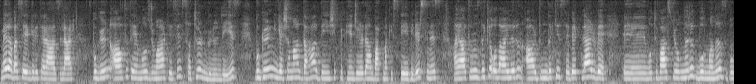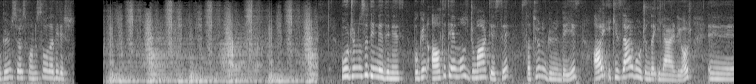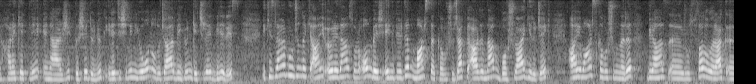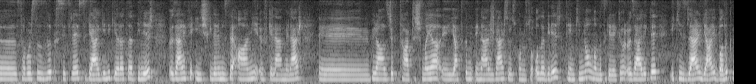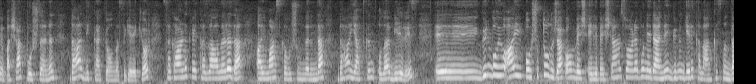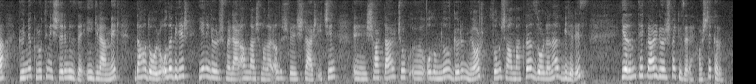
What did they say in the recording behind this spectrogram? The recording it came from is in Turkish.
Merhaba sevgili teraziler. Bugün 6 Temmuz Cumartesi Satürn günündeyiz. Bugün yaşama daha değişik bir pencereden bakmak isteyebilirsiniz. Hayatınızdaki olayların ardındaki sebepler ve motivasyonları bulmanız bugün söz konusu olabilir. Burcunuzu dinlediniz. Bugün 6 Temmuz Cumartesi Satürn günündeyiz. Ay ikizler burcunda ilerliyor. Ee, hareketli, enerjik, dışa dönük, iletişimin yoğun olacağı bir gün geçirebiliriz. İkizler burcundaki ay öğleden sonra 15.51'de Mars'la kavuşacak ve ardından boşluğa girecek. Ay-Mars kavuşumları biraz e, ruhsal olarak e, sabırsızlık, stres, gerginlik yaratabilir. Özellikle ilişkilerimizde ani öfkelenmeler, e, birazcık tartışmaya e, yatkın enerjiler söz konusu olabilir. Temkinli olmamız gerekiyor. Özellikle ikizler, yay, balık ve başak burçlarının daha dikkatli olması gerekiyor. Sakarlık ve kazalara da Ay-Mars kavuşumlarında daha yatkın olabiliriz. Ee, gün boyu ay boşlukta olacak 15.55'ten sonra bu nedenle günün geri kalan kısmında günlük rutin işlerimizle ilgilenmek daha doğru olabilir. Yeni görüşmeler, anlaşmalar, alışverişler için şartlar çok e, olumlu görünmüyor. Sonuç almakta zorlanabiliriz. Yarın tekrar görüşmek üzere. Hoşçakalın.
